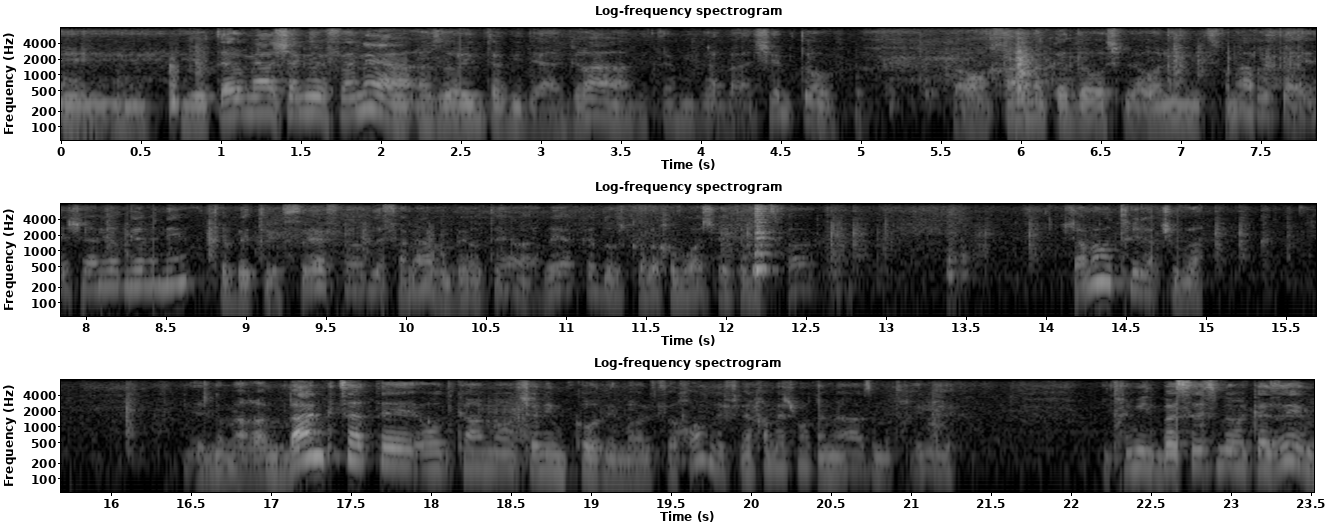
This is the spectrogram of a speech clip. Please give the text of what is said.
אה, יותר מאה שנים לפניה, אז עולים תלמידי הגר"א ותלמידי הבעל שם טוב. האור הקדוש והעולים מצפון אפריקה, יש עליות גרעיניות. בבית יוסף עוד לפניו הרבה יותר, הארי הקדוש, כל החבורה שהייתה בצפת. שם מתחילה התשובה. יש גם הרמב"ן קצת אה, עוד כמה מאות שנים קודם, אבל לפחות לפני 500 שנה זה מתחיל, מתחיל להתבסס מרכזים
